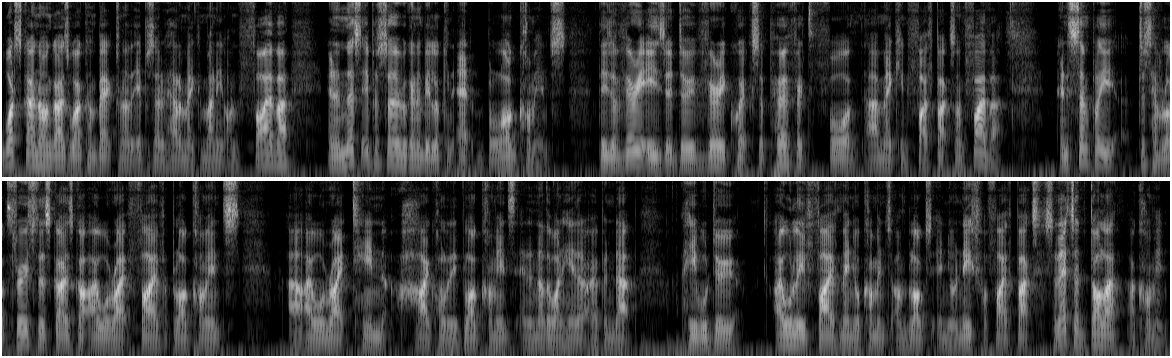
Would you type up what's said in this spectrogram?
What's going on, guys? Welcome back to another episode of How to Make Money on Fiverr. And in this episode, we're going to be looking at blog comments. These are very easy to do, very quick, so perfect for uh, making five bucks on Fiverr. And simply just have a look through. So this guy's got, I will write five blog comments. Uh, I will write 10 high quality blog comments and another one here that I opened up. He will do I will leave five manual comments on blogs in your niche for five bucks. So that's a dollar a comment.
